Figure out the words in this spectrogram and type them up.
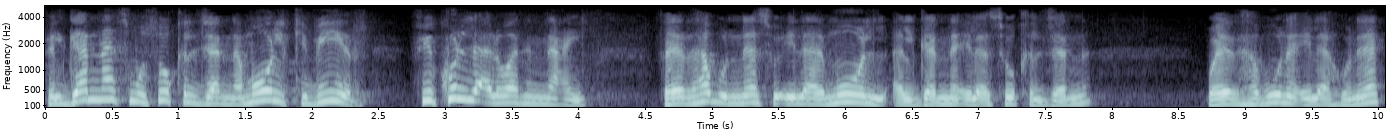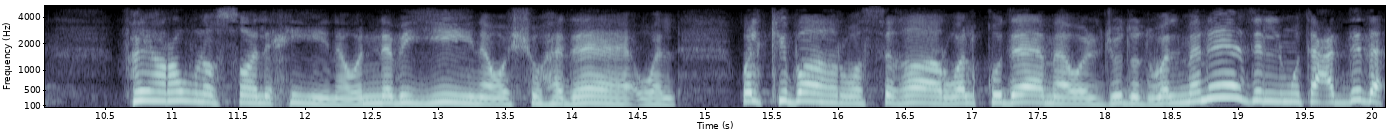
في الجنة اسمه سوق الجنة مول كبير في كل ألوان النعيم. فيذهب الناس إلى مول الجنة إلى سوق الجنة ويذهبون إلى هناك فيرون الصالحين والنبيين والشهداء وال والكبار والصغار والقدامى والجدد والمنازل المتعددة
